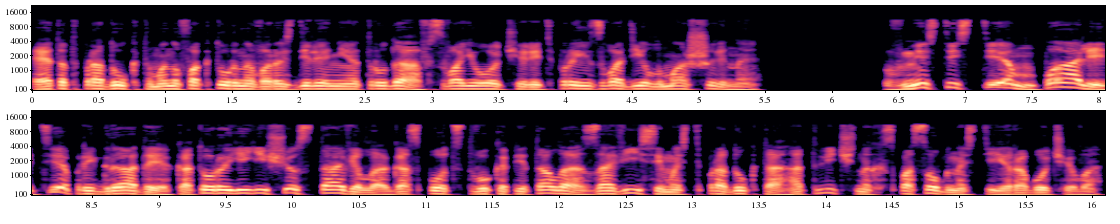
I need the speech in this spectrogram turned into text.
Этот продукт мануфактурного разделения труда, в свою очередь, производил машины. Вместе с тем пали те преграды, которые еще ставила господству капитала зависимость продукта от личных способностей рабочего.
